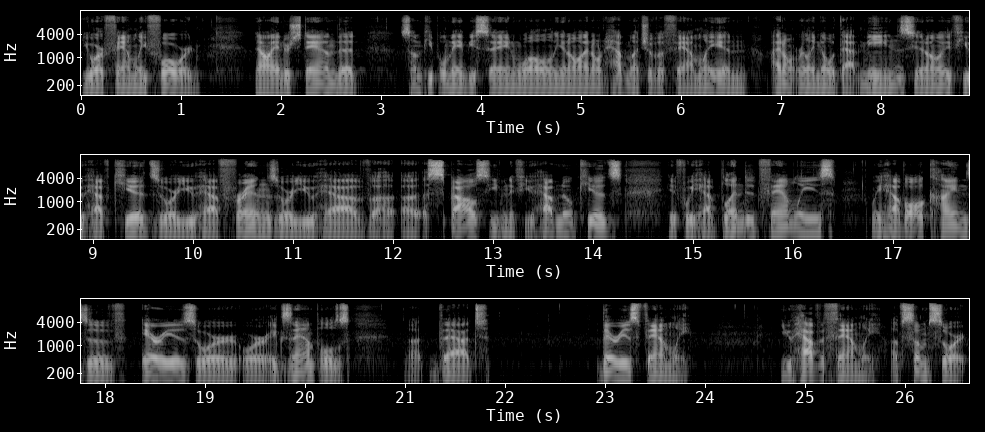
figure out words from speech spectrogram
your family forward? Now, I understand that some people may be saying, well, you know, I don't have much of a family and I don't really know what that means. You know, if you have kids or you have friends or you have a, a spouse, even if you have no kids, if we have blended families, we have all kinds of areas or, or examples uh, that there is family. You have a family of some sort.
